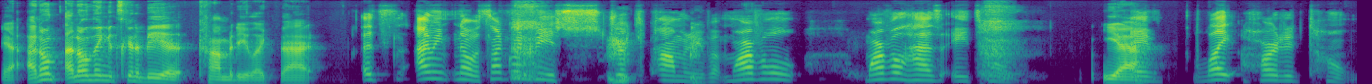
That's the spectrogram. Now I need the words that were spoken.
Yeah, I don't. I don't think it's gonna be a comedy like that. It's I mean, no, it's not going to be a strict comedy, but Marvel Marvel has a tone. Yeah. A light-hearted tone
